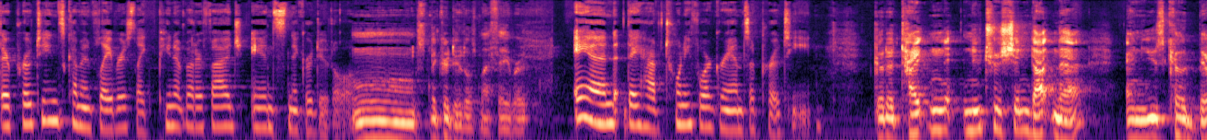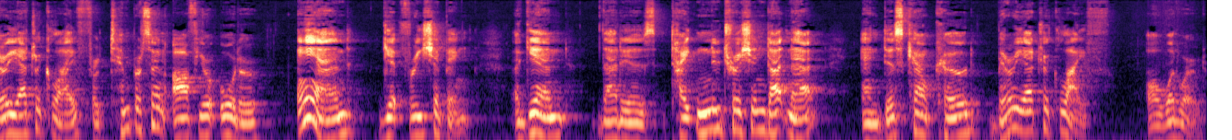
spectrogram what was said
Their proteins come in flavors like peanut butter fudge and snickerdoodle. Mmm, snickerdoodle's my favorite. And they have 24 grams of protein. Go to titannutrition.net and use code bariatriclife for 10% off your order and get free shipping. Again, that is titannutrition.net and discount code bariatric life, all one word.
